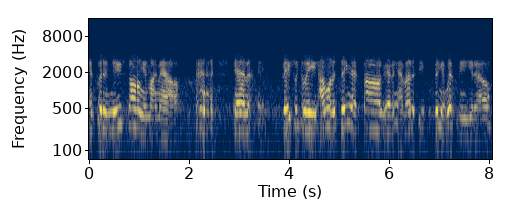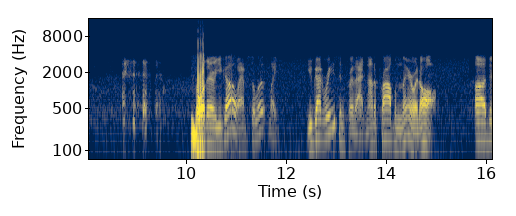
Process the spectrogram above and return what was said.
and put a new song in my mouth. and basically, I want to sing that song and have other people sing it with me, you know. Well, there you go. Absolutely. You got reason for that. Not a problem there at all. Uh, the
